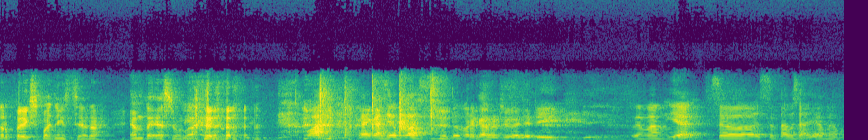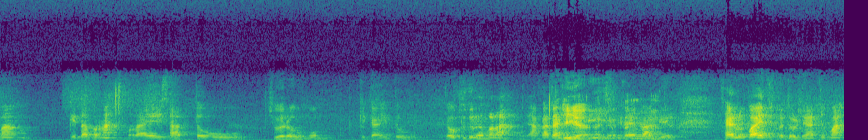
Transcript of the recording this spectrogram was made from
terbaik sepanjang sejarah MTS malah Wah, saya kasih aplaus untuk mereka berdua. Jadi memang iya, se- setahu saya memang kita pernah meraih satu juara umum ketika itu. Kebetulan malah angkatan Iya, ini yang saya panggil. Saya lupa itu sebetulnya. Cuma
